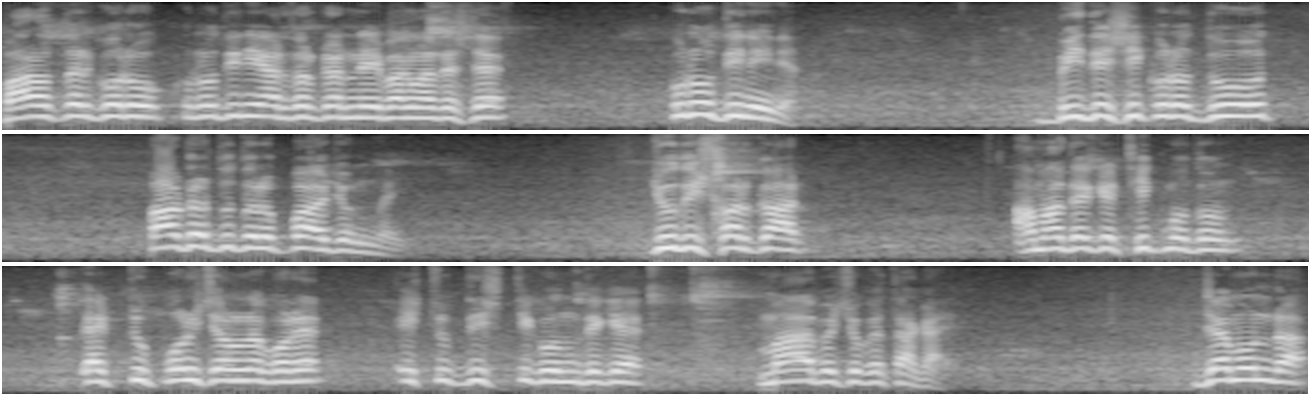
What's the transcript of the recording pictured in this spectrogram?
ভারতের গরু কোনো দিনই আর দরকার নেই বাংলাদেশে কোনো দিনই না। বিদেশি কোনো দুধ পাউডার দুধেরও প্রয়োজন নাই। যদি সরকার আমাদেরকে ঠিক মতন একটু পরিচালনা করে, একটু দৃষ্টিকোণ দিকে মায়াবী তাকায়। যেমনরা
